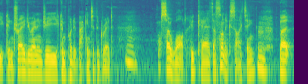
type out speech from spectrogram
you can trade your energy, you can put it back into the grid. So what? Who cares? That's not exciting. Hmm. But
